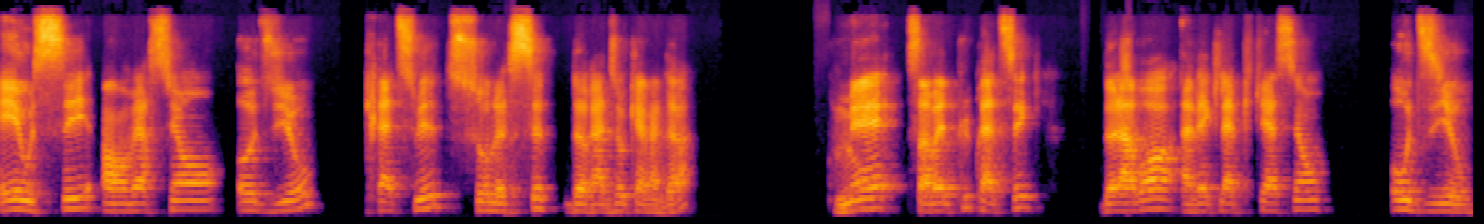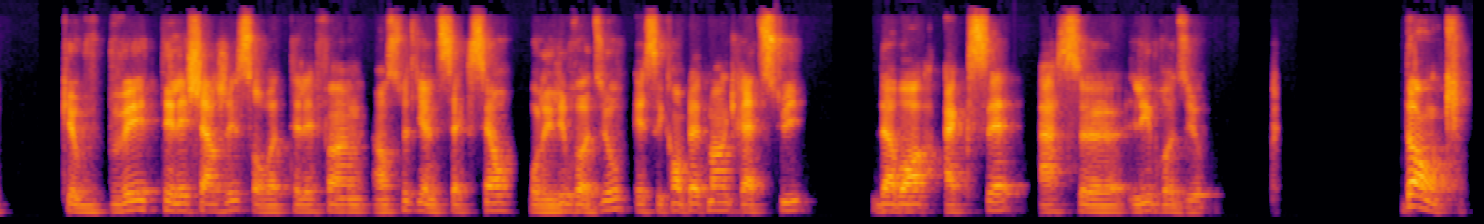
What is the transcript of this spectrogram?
et aussi en version audio gratuite sur le site de Radio-Canada. Mais ça va être plus pratique de l'avoir avec l'application audio que vous pouvez télécharger sur votre téléphone. Ensuite, il y a une section pour les livres audio et c'est complètement gratuit d'avoir accès à ce livre audio. Donc,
